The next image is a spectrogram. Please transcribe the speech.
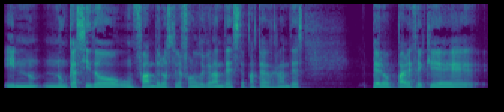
y nunca he sido un fan de los teléfonos grandes, de pantallas grandes, pero parece que,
